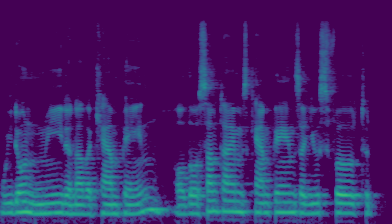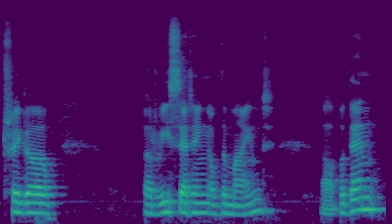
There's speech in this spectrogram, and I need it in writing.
we don't need another campaign, although sometimes campaigns are useful to trigger a resetting of the mind. Uh, but then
